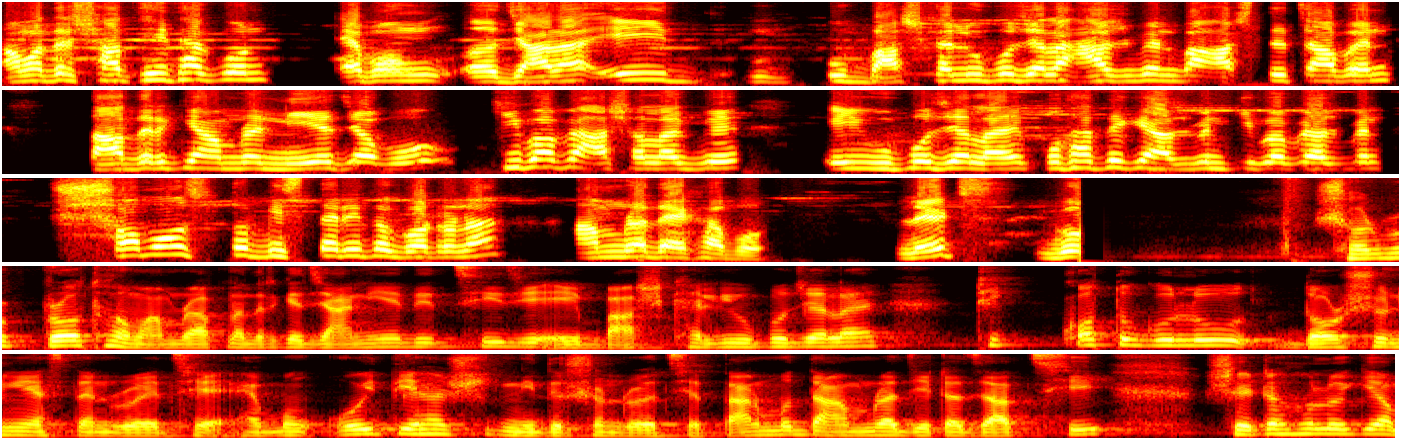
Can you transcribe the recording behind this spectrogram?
আমাদের সাথেই থাকুন এবং যারা এই বাঁশখালী উপজেলা আসবেন বা আসতে চাবেন তাদেরকে আমরা নিয়ে যাব। কীভাবে আসা লাগবে এই উপজেলায়, কোথা থেকে আসবেন, কীভাবে আসবেন, সমস্ত বিস্তারিত ঘটনা আমরা দেখাবো। লেটস গো সর্বপ্রথম আমরা আপনাদেরকে জানিয়ে দিচ্ছি যে এই বাঁশখালী উপজেলায় ঠিক কতগুলো দর্শনীয় স্থান রয়েছে এবং ঐতিহাসিক নিদর্শন রয়েছে। তার মধ্যে আমরা যেটা যাচ্ছি, সেটা হলো গিয়া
